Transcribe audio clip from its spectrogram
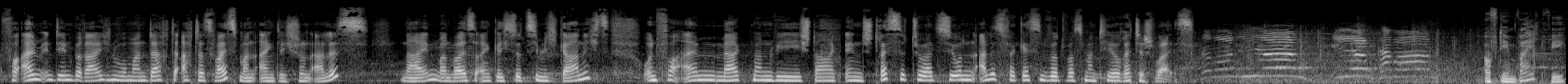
vor allem in den Bereichen, wo man dachte, ach, das weiß man eigentlich schon alles. Nein, man weiß eigentlich so ziemlich gar nichts. Und vor allem merkt man, wie stark in Stresssituationen alles vergessen wird, was man theoretisch weiß. Auf dem Waldweg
